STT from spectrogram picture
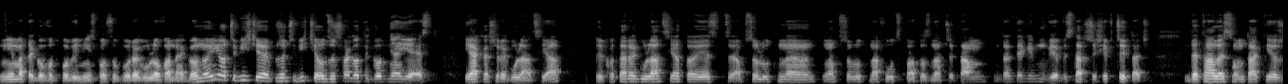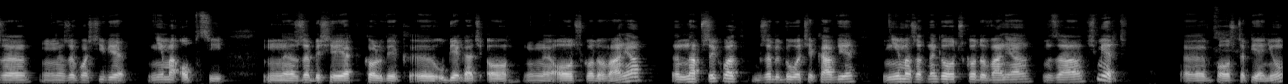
nie ma tego w odpowiedni sposób uregulowanego. No i oczywiście, rzeczywiście od zeszłego tygodnia jest jakaś regulacja, tylko ta regulacja to jest absolutna, absolutna fucpa, to znaczy tam, tak jak mówię, wystarczy się wczytać. Detale są takie, że, że właściwie nie ma opcji, żeby się jakkolwiek y, ubiegać o, o odszkodowania. Na przykład, żeby było ciekawie, nie ma żadnego odszkodowania za śmierć y, po szczepieniu.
